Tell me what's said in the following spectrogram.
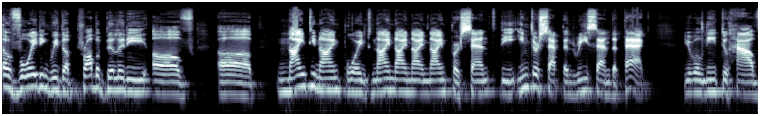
avoiding with a probability of uh, 99.9999% the intercept and resend attack, you will need to have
